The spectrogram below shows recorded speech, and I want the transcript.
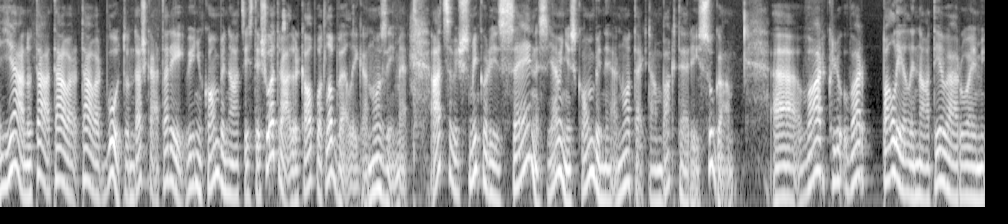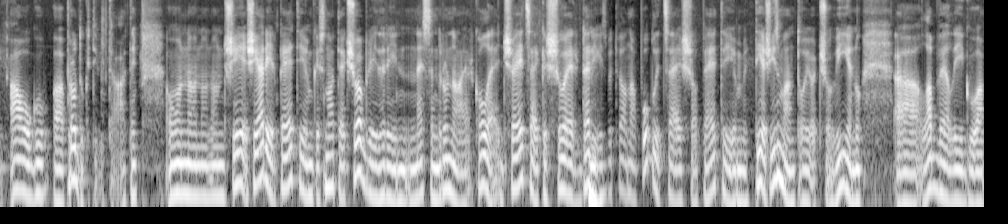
Jā, nu tā, tā, var, tā var būt, un dažkārt arī viņu kombinācijas tieši otrādi var kalpot labvēlīgā nozīmē. Atsevišķas mikrorīzes sēnes, ja viņas kombinē ar noteiktām baktēriju sugām, var, kļu, var palielināt ievērojami augu uh, produktivitāti. Un, un, un, un šie, šie arī ir pētījumi, kas notiek šobrīd. Arī nesen runāju ar kolēģi Šveicē, kas šo ir darījis, bet vēl nav publicējis šo pētījumu. Tieši izmantojot šo vienu uh, labvēlīgo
